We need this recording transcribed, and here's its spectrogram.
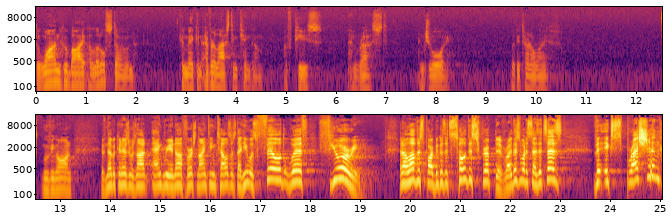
the one who by a little stone can make an everlasting kingdom of peace and rest and joy with eternal life. Moving on, if Nebuchadnezzar was not angry enough, verse 19 tells us that he was filled with fury. And I love this part because it's so descriptive, right? This is what it says it says, the expression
